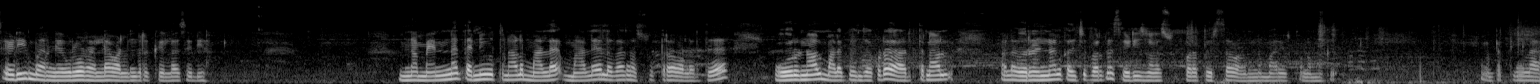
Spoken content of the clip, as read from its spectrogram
செடியும் பாருங்கள் எவ்வளோ நல்லா வளர்ந்துருக்கு எல்லா செடியும். நம்ம என்ன தண்ணி ஊற்றினாலும் மழை மழையில் தாங்க சூப்பராக வளருது. ஒரு நாள் மழை பெஞ்சால் கூட அடுத்த நாள் மழை ஒரு ரெண்டு நாள் கழித்து பாருங்க செடி நல்லா சூப்பராக பெருசாக வளர்ந்த மாதிரி இருக்கும் நமக்கு. பார்த்திங்களா பார்த்தீங்களா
